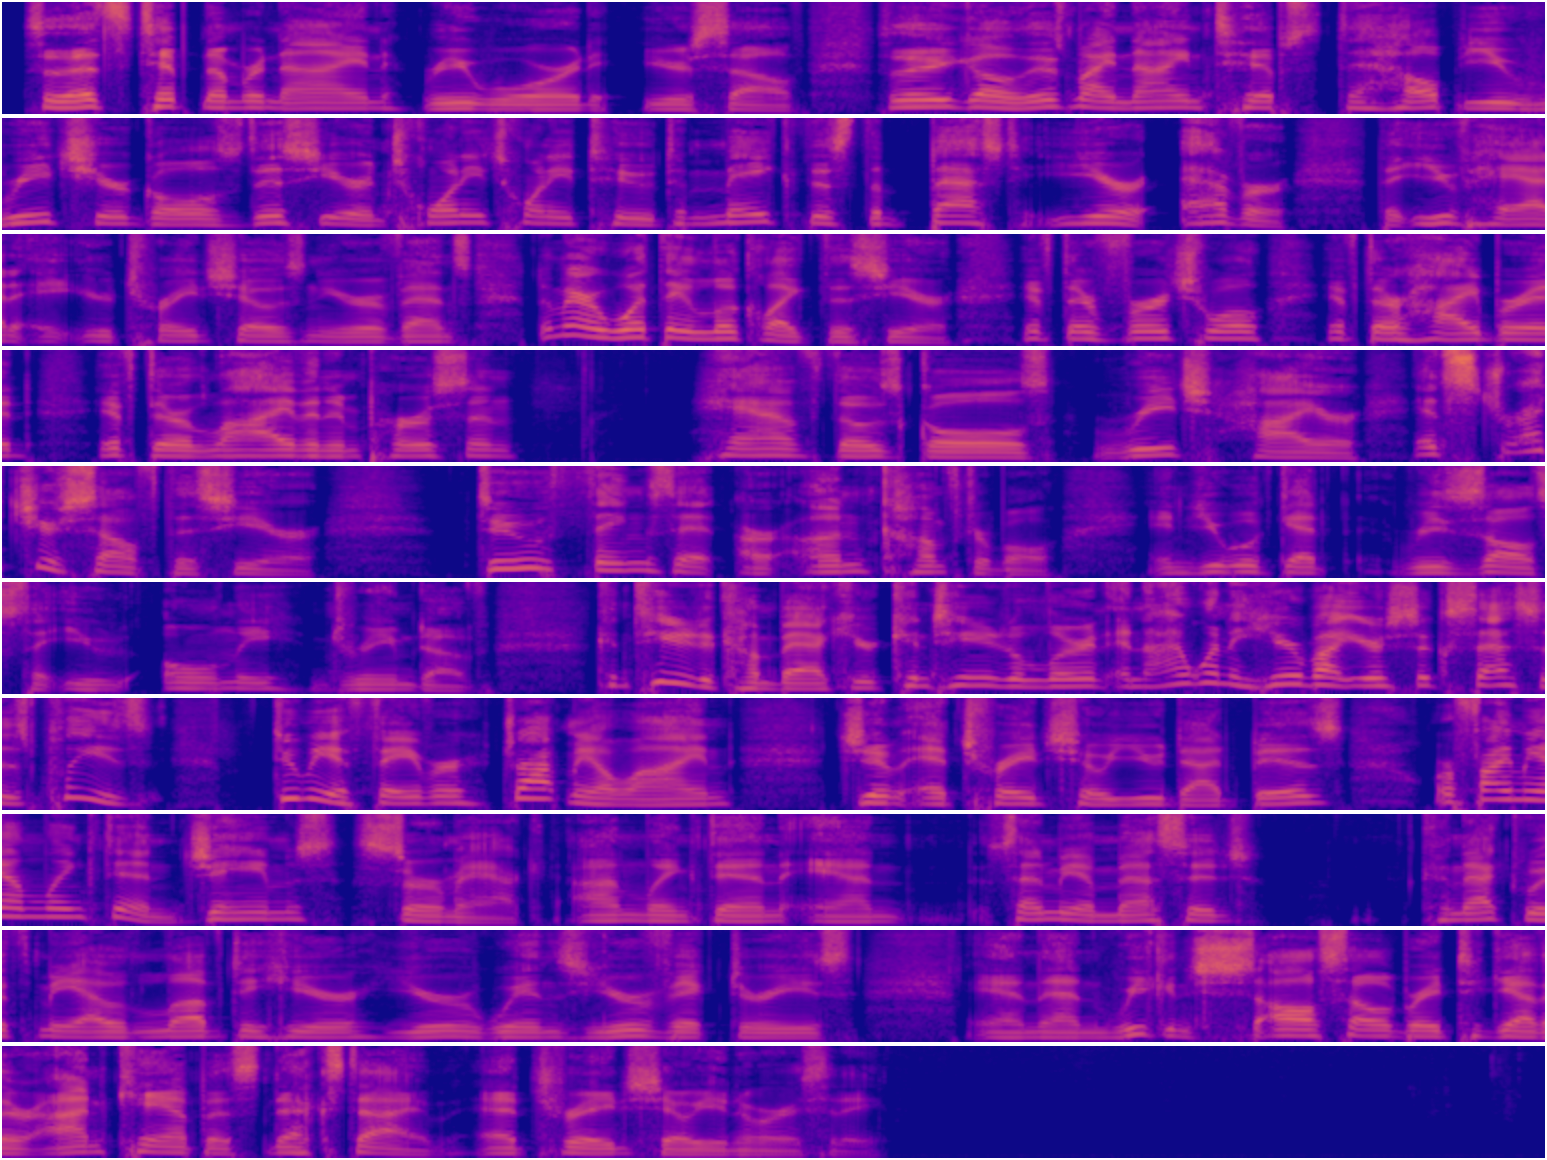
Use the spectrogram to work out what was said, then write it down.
So that's tip number nine reward yourself. So there you go. There's my nine tips to help you reach your goals this year in 2022 to make this the best year ever that you've had at your trade shows and your events, no matter what they look like this year. If they're virtual, if they're hybrid, if they're live and in person, have those goals, reach higher, and stretch yourself this year. Do things that are uncomfortable, and you will get results that you only dreamed of. Continue to come back here, continue to learn, and I want to hear about your successes. Please do me a favor, drop me a line, jim at tradeshowu.biz, or find me on LinkedIn, James Cermak on LinkedIn, and send me a message connect with me. I would love to hear your wins, your victories, and then we can all celebrate together on campus next time at Trade Show University.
